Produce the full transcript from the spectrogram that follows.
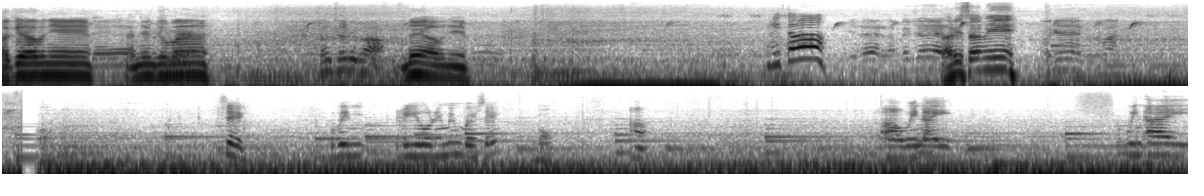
갈게요 아버님. 안녕 주말. 천천히 가. 네 아버님. Dito! Hari Sami! Sig, when you remember, Sig? No. Ah. Uh, when I when I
